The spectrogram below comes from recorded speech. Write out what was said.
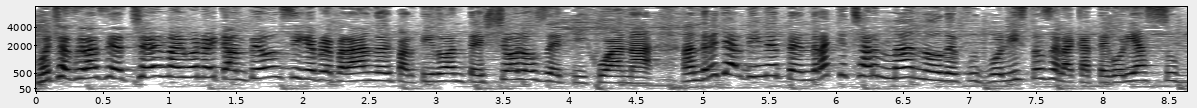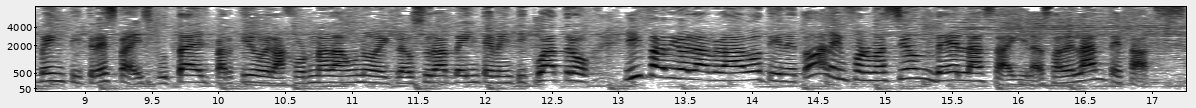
Muchas gracias, Chema. Y bueno, el campeón sigue preparando el partido ante Cholos de Tijuana. André Jardine tendrá que echar mano de futbolistas de la categoría sub-23 para disputar el partido de la jornada 1 de clausura 2024. Y Fabiola Bravo tiene toda la información de las Águilas. Adelante, Fabs.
